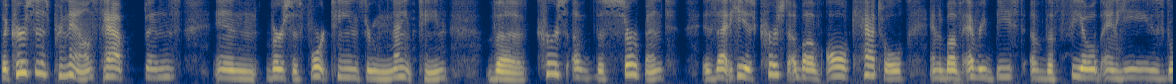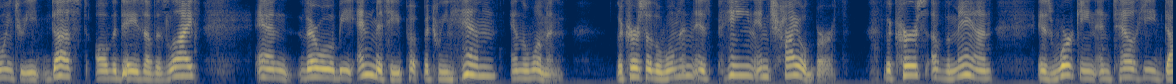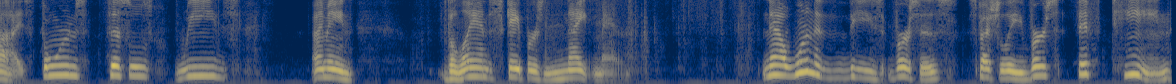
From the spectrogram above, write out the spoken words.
The curses pronounced happens in verses 14 through 19. The curse of the serpent is that he is cursed above all cattle and above every beast of the field, and he's going to eat dust all the days of his life, and there will be enmity put between him and the woman. The curse of the woman is pain in childbirth. The curse of the man is working until he dies. Thorns, thistles, weeds. I mean, the landscaper's nightmare. Now, one of these verses, especially verse 15,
